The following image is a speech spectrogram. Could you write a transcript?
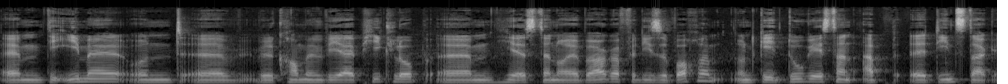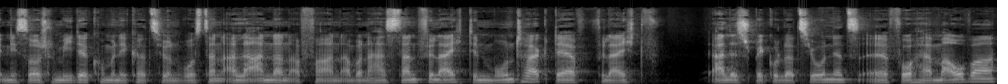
ähm, die E-Mail und äh, willkommen im VIP Club. Ähm, hier ist der neue Burger für diese Woche und geh, du gehst dann ab äh, Dienstag in die Social Media Kommunikation, wo es dann alle anderen erfahren. Aber dann hast dann vielleicht den Montag, der vielleicht alles Spekulation jetzt äh, vorher mau war,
